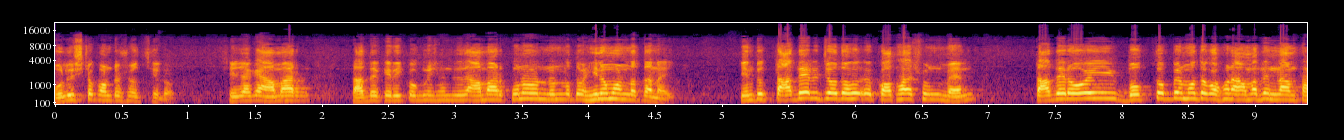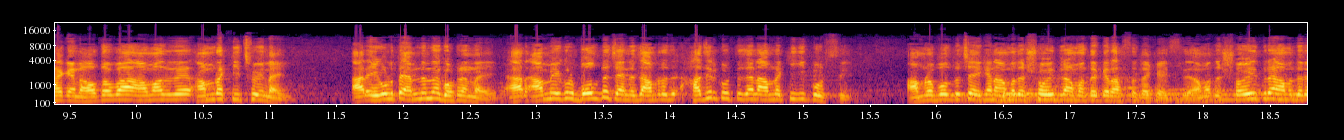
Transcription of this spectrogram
বলিষ্ঠ কণ্ঠস্বর ছিল, সেই জায়গায় আমার, তাদেরকে রিকগনিশন দিতে আমার কোনো ন্যূনতম হীনমন্যতা নাই। কিন্তু তাদের যত কথা শুনবেন তাদের ওই বক্তব্যের মতো কখনো আমাদের নাম থাকে না, অথবা আমাদের, আমরা কিছুই নাই। আর এগুলো তো এমনি ঘটে নাই। আর আমি এগুলো বলতে চাই না যে আমরা হাজির করতে চাই না আমরা কি কি করছি। আমরা বলতে চাই এখানে আমাদের শহীদরা আমাদেরকে রাস্তা দেখাইছে। আমাদের শহীদরা আমাদের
